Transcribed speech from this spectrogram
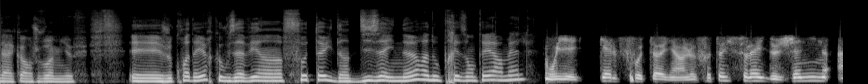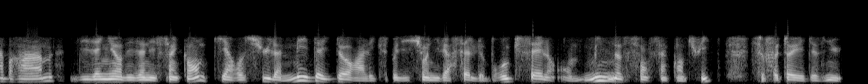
D'accord, je vois mieux. Et je crois d'ailleurs que vous avez un fauteuil d'un designer à nous présenter, Armel? Oui, et quel fauteuil hein? Le fauteuil soleil de Janine Abraham, designer des années 50, qui a reçu la médaille d'or à l'exposition universelle de Bruxelles en 1958. Ce fauteuil est devenu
